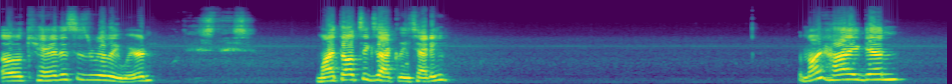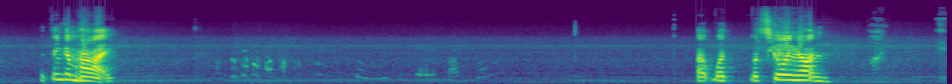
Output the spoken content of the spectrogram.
Okay, this is really weird. This? My thoughts exactly, Teddy. Am I high again? I think I'm high. Uh, what what's going on? But it,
